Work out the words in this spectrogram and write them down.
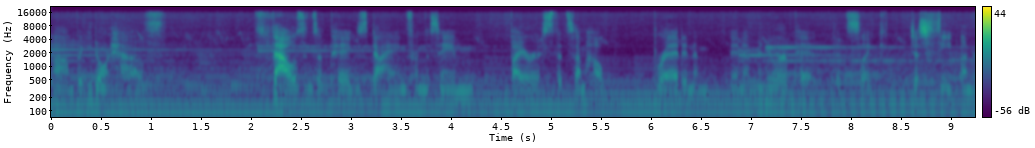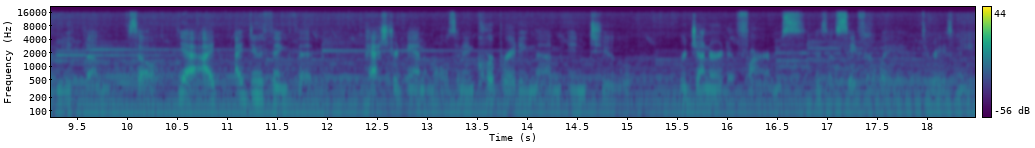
Um, but you don't have thousands of pigs dying from the same virus that somehow bred in a, in a manure pit that's like just feet underneath them. So yeah, I, I do think that pastured animals and incorporating them into regenerative farms is a safer way to raise meat.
